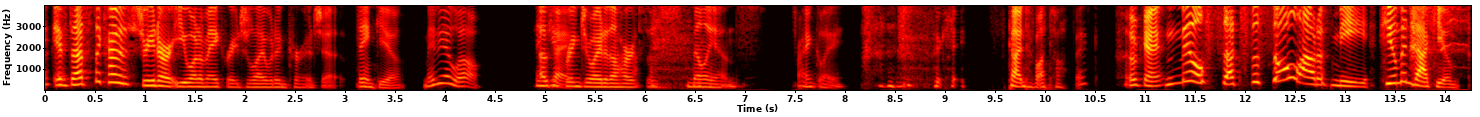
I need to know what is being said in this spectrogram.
okay. if that's the kind of street art you want to make, Rachel, I would encourage it. Thank you. Maybe I will. I think Okay. you bring joy to the hearts of millions, frankly. okay. It's kind of on topic. Okay. MILF sucks the soul out of me. Human vacuum.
